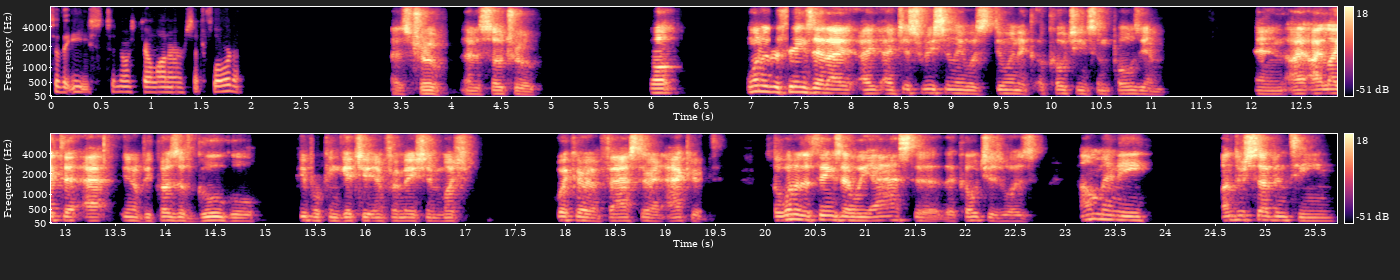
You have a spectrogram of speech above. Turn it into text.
to the east to North Carolina or Central Florida. that's true. That is so true. Well, one of the things that I I, I just recently was doing a, a coaching symposium, and I, I like to, add, you know, because of Google, people can get you information much quicker and faster and accurate. So one of the things that we asked the, the coaches was how many under 17,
